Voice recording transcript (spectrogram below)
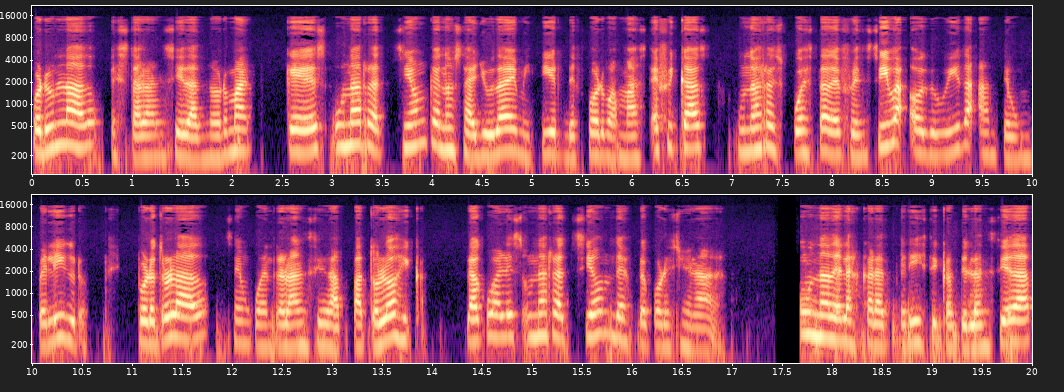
Por un lado está la ansiedad normal, que es una reacción que nos ayuda a emitir de forma más eficaz una respuesta defensiva o de huida ante un peligro. Por otro lado, se encuentra la ansiedad patológica, la cual es una reacción desproporcionada. Una de las características de la ansiedad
